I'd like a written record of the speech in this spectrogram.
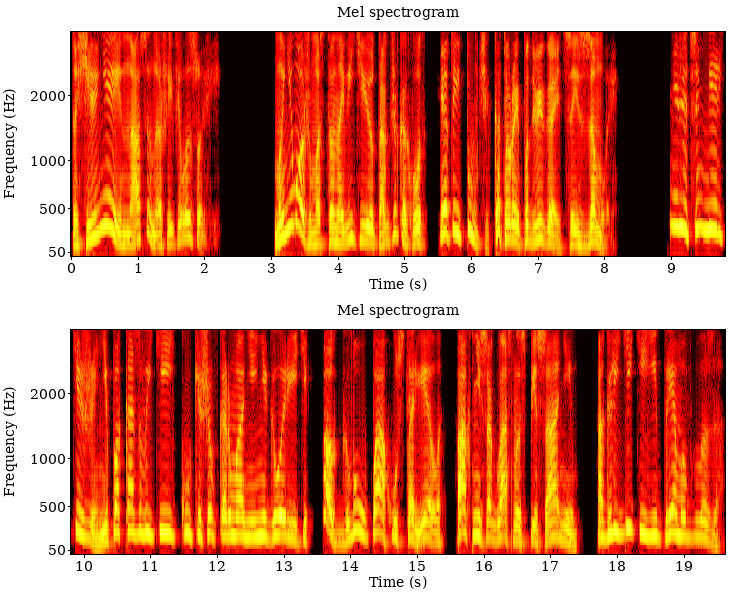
то сильнее нас и нашей философии. Мы не можем остановить ее так же, как вот этой тучи, которая подвигается из-за моря. Не лицемерьте же, не показывайте ей кукиша в кармане и не говорите «Ах, глупо, ах, устарело, ах, не согласна с Писанием», а глядите ей прямо в глаза.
